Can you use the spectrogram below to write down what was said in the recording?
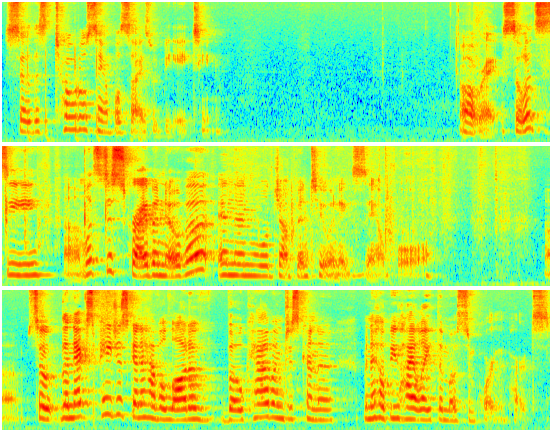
so this total sample size would be 18. All right, so let's see, um, let's describe ANOVA and then we'll jump into an example. Um, so the next page is gonna have a lot of vocab. I'm just gonna, I'm gonna help you highlight the most important parts.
